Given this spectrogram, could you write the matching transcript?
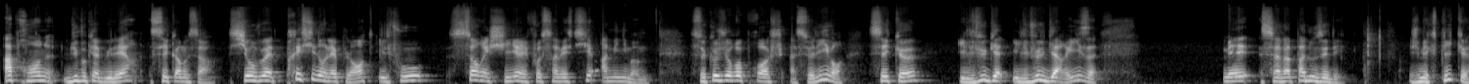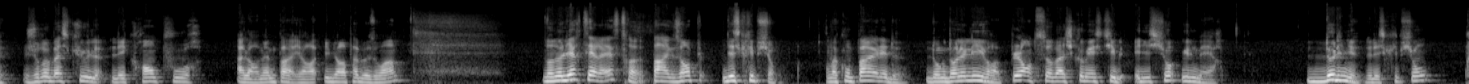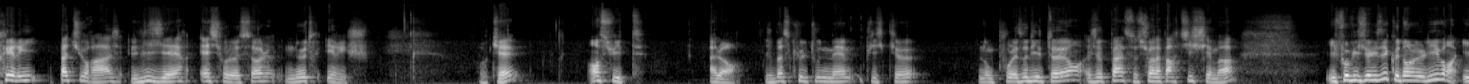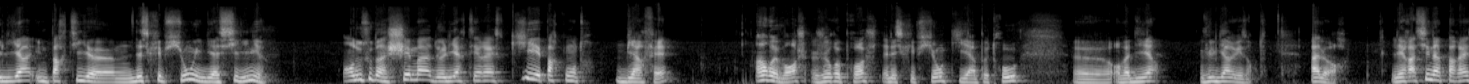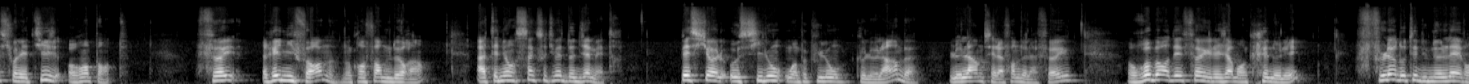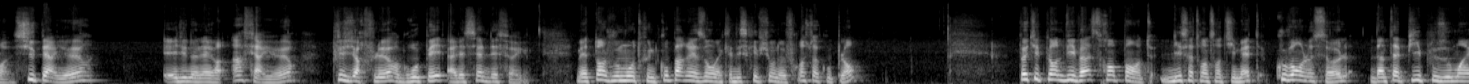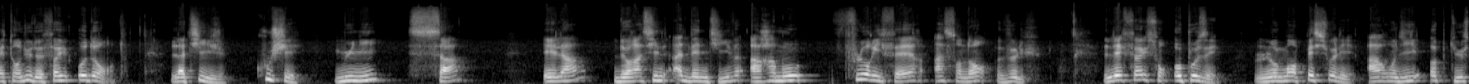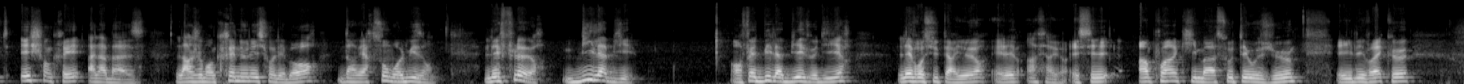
apprendre du vocabulaire, c'est comme ça. Si on veut être précis dans les plantes, il faut s'enrichir, il faut s'investir un minimum. Ce que je reproche à ce livre, c'est que il, vulgarise, mais ça ne va pas nous aider. Je m'explique, je rebascule l'écran pour alors même pas, il n'y aura, pas besoin. Dans le lierre terrestre, par exemple, description. On va comparer les deux. Donc dans le livre Plantes sauvages comestibles, édition Ulmer, deux lignes de description, prairie, pâturage, lisière et sur le sol neutre et riche. Ok. Ensuite, alors, je bascule tout de même puisque, donc pour les auditeurs, je passe sur la partie schéma. Il faut visualiser que dans le livre, il y a une partie euh, description, il y a six lignes en dessous d'un schéma de l'IR terrestre qui est par contre bien fait. En revanche, je reproche la description qui est un peu trop, euh, on va dire, vulgarisante. Alors, les racines apparaissent sur les tiges rampantes. Feuilles réniformes, donc en forme de rein, atteignant 5 cm de diamètre. Pétiole aussi long ou un peu plus long que le limbe. Le limbe, c'est la forme de la feuille. Rebord des feuilles légèrement crénelées. Fleurs dotées d'une lèvre supérieure et d'une lèvre inférieure, plusieurs fleurs groupées à l'aisselle des feuilles. Maintenant, je vous montre une comparaison avec la description de François Couplan. Petite plante vivace rampante 10 à 30 cm, couvrant le sol d'un tapis plus ou moins étendu de feuilles odorantes. La tige couchée, munie, ça et là de racines adventives à rameaux florifères ascendant velus. Les feuilles sont opposées, longuement pétiolées, arrondies, obtustes, échancrées à la base largement crénelé sur les bords, d'un vert sombre luisant. Les fleurs bilabiées. En fait, bilabié veut dire lèvres supérieures et lèvres inférieures. Et c'est un point qui m'a sauté aux yeux. Et il est vrai que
